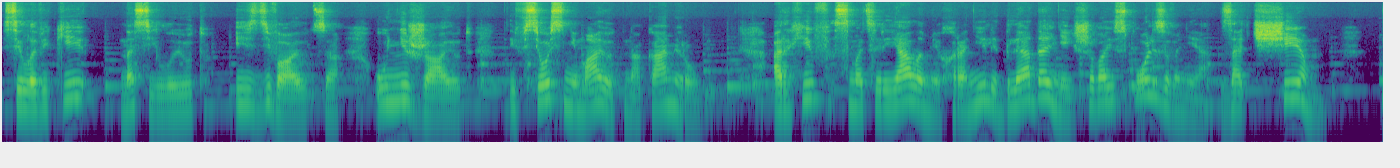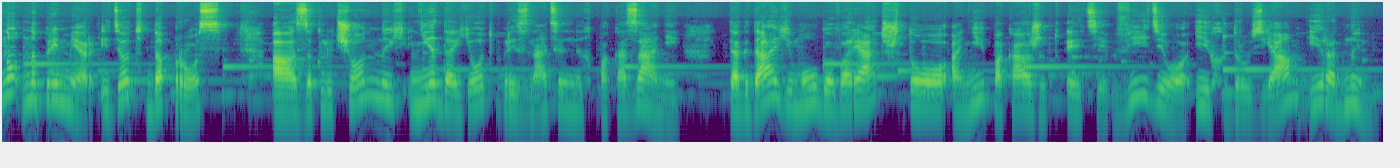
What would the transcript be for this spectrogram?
Силовики насилуют, издеваются, унижают и все снимают на камеру. Архив с материалами хранили для дальнейшего использования. Зачем? Ну, например, идет допрос, а заключенный не дает признательных показаний. Тогда ему говорят, что они покажут эти видео их друзьям и родным.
